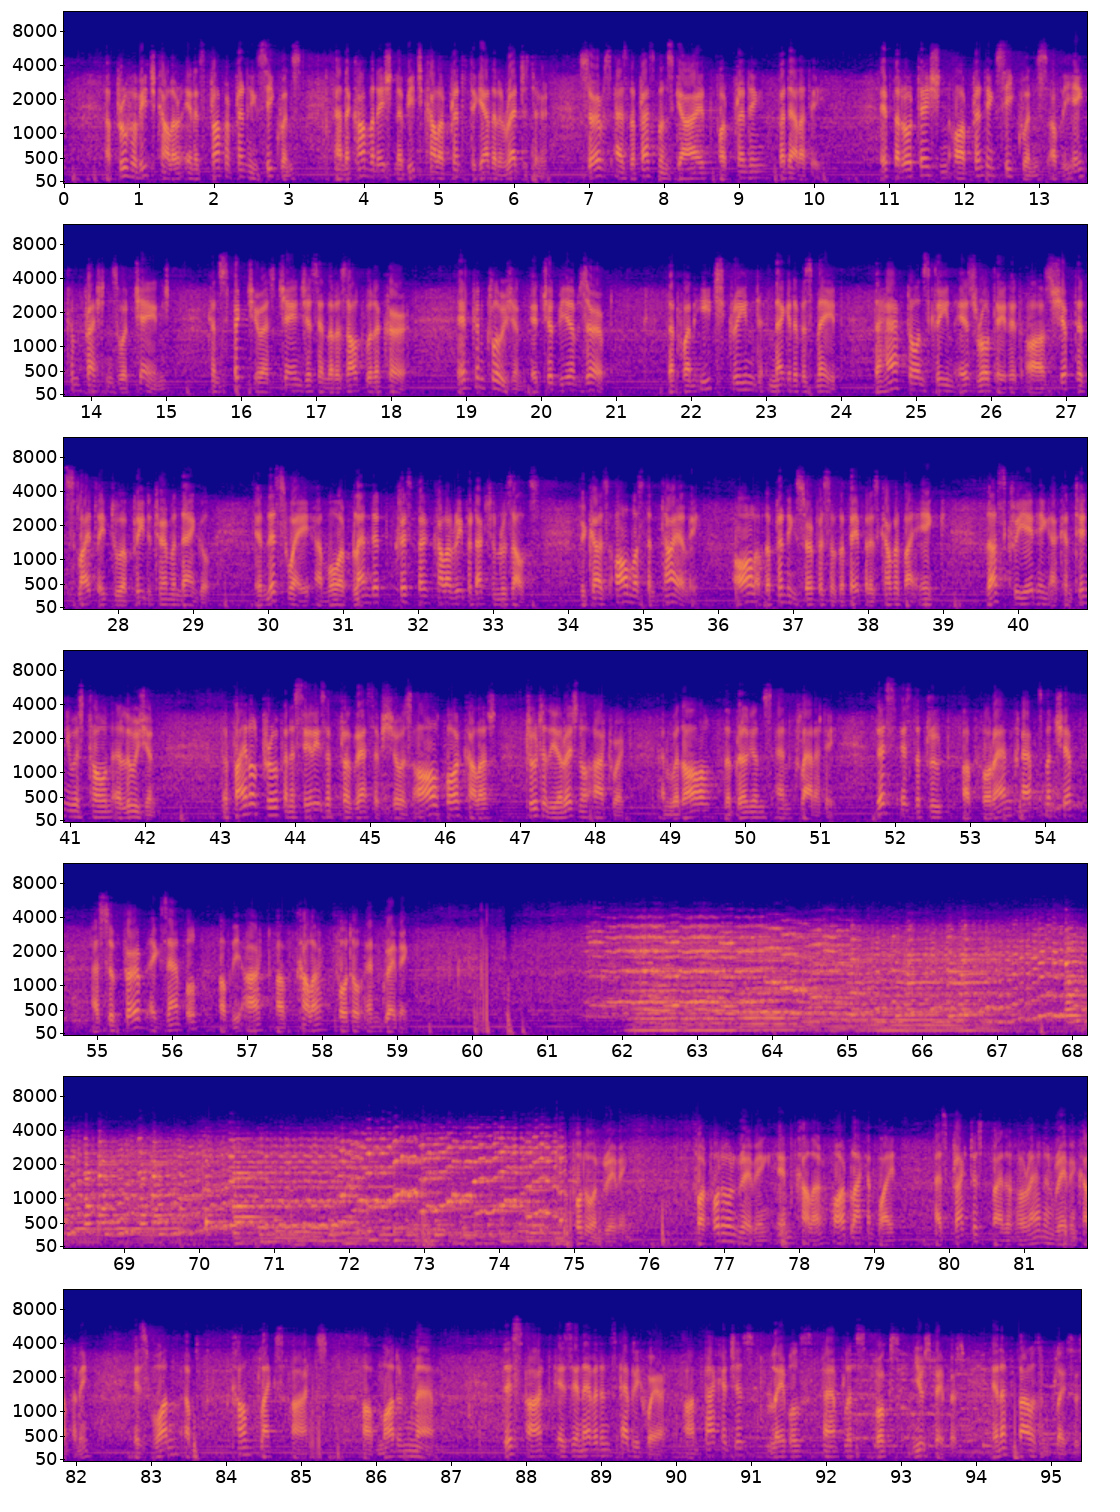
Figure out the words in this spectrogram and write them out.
A proof of each color in its proper printing sequence and the combination of each color printed together in register serves as the pressman's guide for printing fidelity. If the rotation or printing sequence of the ink impressions were changed, conspicuous changes in the result would occur. In conclusion, it should be observed that when each screened negative is made, the half-tone screen is rotated or shifted slightly to a predetermined angle. In this way, a more blended, crisper color reproduction results because almost entirely all of the printing surface of the paper is covered by ink, thus creating a continuous tone illusion. The final proof in a series of progressives shows all four colors true to the original artwork and with all the brilliance and clarity. This is the fruit of Horan craftsmanship, a superb example of the art of color photo engraving. Engraving. For photo engraving in color or black and white, as practiced by the Horan Engraving Company, is one of the complex arts of modern man. This art is in evidence everywhere on packages, labels, pamphlets, books, newspapers, in a thousand places.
